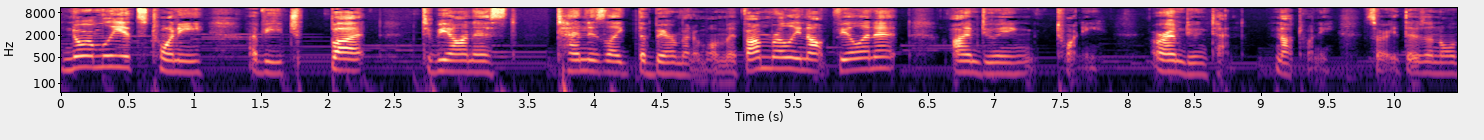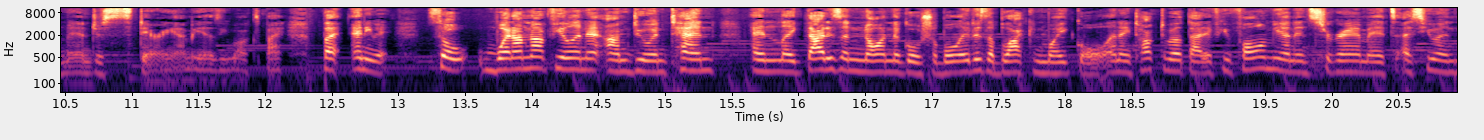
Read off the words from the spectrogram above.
Normally it's 20 of each, but to be honest, 10 is like the bare minimum. If I'm really not feeling it, I'm doing 20 or I'm doing 10 not 20. Sorry, there's an old man just staring at me as he walks by. But anyway, so when I'm not feeling it, I'm doing 10 and like that is a non-negotiable. It is a black and white goal. And I talked about that. If you follow me on Instagram, it's S-U-N-C-A-N-A-S-A-Y,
